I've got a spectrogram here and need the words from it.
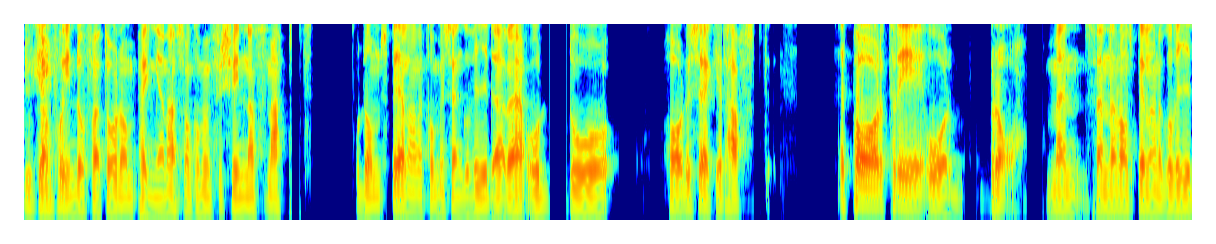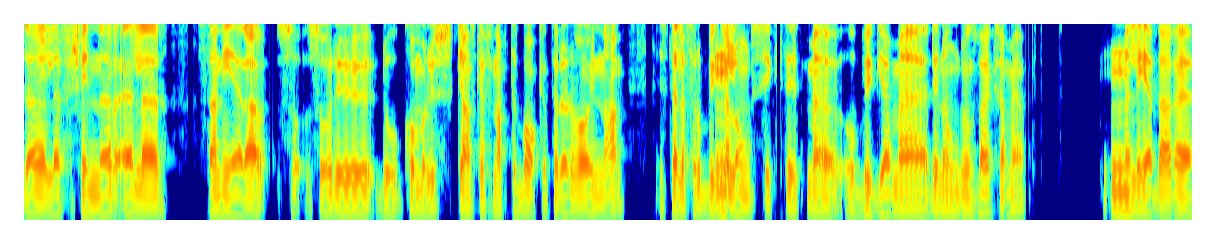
du kan få in då för att du har de pengarna som kommer försvinna snabbt. Och de spelarna kommer sen gå vidare och då har du säkert haft ett par, tre år bra. Men sen när de spelarna går vidare eller försvinner eller stagnerar så, så ju, då kommer du ganska snabbt tillbaka till det det var innan. Istället för att bygga Mm. långsiktigt med, och bygga med din ungdomsverksamhet med Mm. ledare,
